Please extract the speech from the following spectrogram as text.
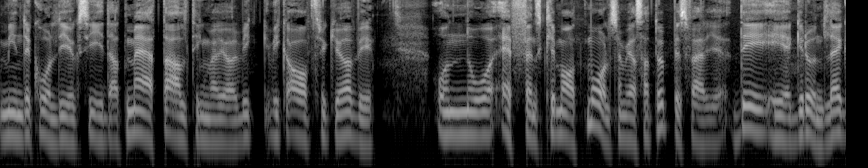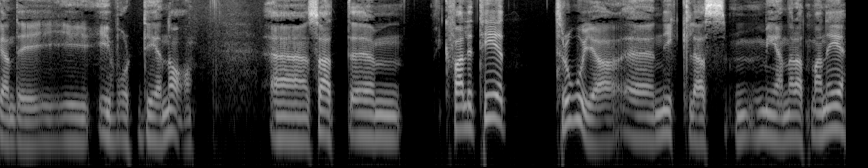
mindre koldioxid, att mäta allting man gör, vilk- vilka avtryck gör vi och nå FNs klimatmål som vi har satt upp i Sverige, det är grundläggande i, i vårt DNA. Eh, Så att ehm, kvalitet tror jag eh, Niklas menar att man är,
